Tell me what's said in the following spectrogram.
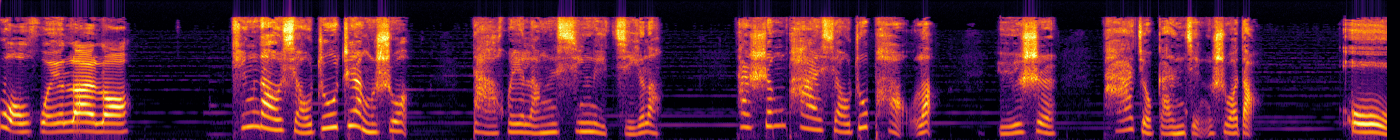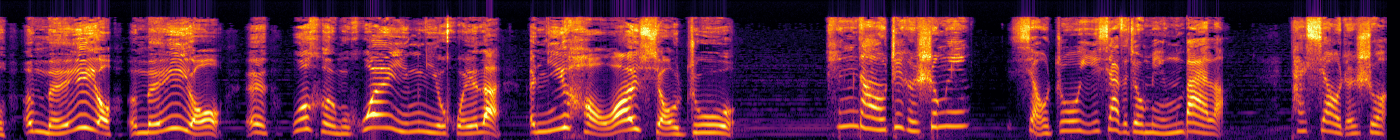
我回来了？”听到小猪这样说，大灰狼心里急了，他生怕小猪跑了，于是他就赶紧说道：“哦，没有，没有，呃，我很欢迎你回来。你好啊，小猪。”听到这个声音，小猪一下子就明白了，他笑着说。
